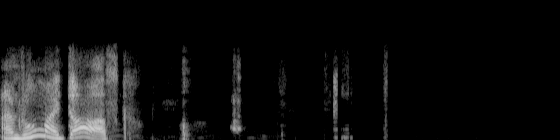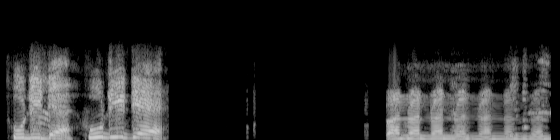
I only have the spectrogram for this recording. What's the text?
I'm doing my task. Who did that? Who did that? Run, run, run, run, run, run, run.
